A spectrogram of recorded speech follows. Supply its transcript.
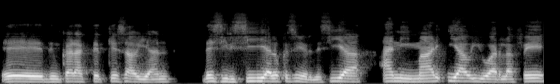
eh, de un carácter que sabían decir sí a lo que el Señor decía, animar y avivar la fe.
